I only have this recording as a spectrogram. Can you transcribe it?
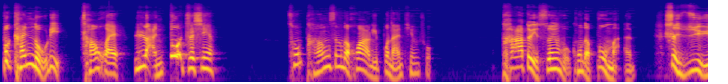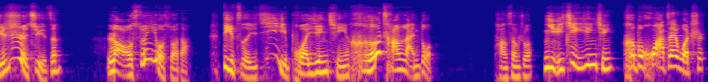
不肯努力？”常怀懒惰之心，从唐僧的话里不难听出，他对孙悟空的不满是与日俱增。老孙又说道：“弟子亦颇殷勤，何尝懒惰？”唐僧说：“你既殷勤，何不化斋我吃？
